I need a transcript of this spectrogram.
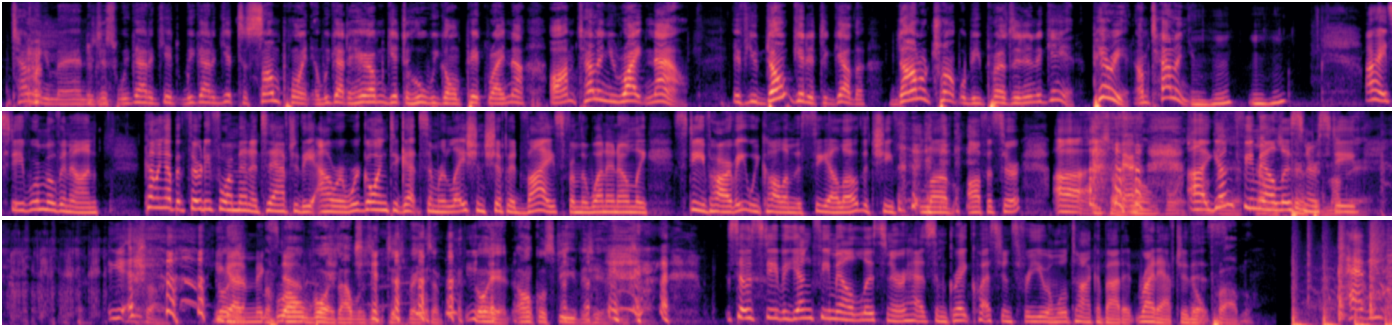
I'm telling you, man, it's just we got to get we got to get to some point, and we got to hear them get to who we gonna pick right now. Oh, I'm telling you right now, if you don't get it together, Donald Trump will be president again. Period. I'm telling you. Mm-hmm. Mm-hmm. All right, Steve, we're moving on. Coming up at 34 minutes after the hour, we're going to get some relationship advice from the one and only Steve Harvey. We call him the CLO, the Chief Love Officer. Uh, oh, sorry, uh, young bad. female listener, pimping, Steve. Yeah, you got him mixed Wrong up. voice. I was anticipating something. Go ahead. Uncle Steve is here. So, Steve, a young female listener has some great questions for you, and we'll talk about it right after this. No problem.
